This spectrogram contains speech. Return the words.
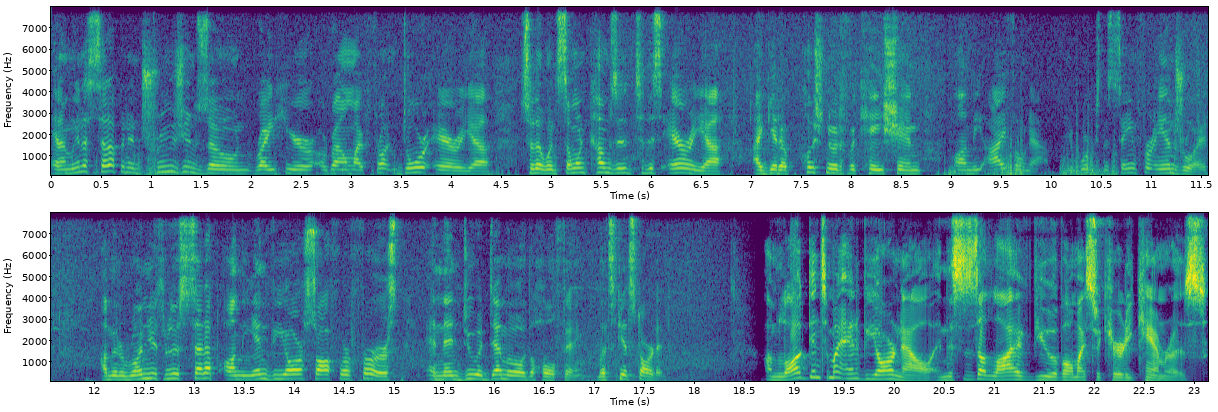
and I'm going to set up an intrusion zone right here around my front door area so that when someone comes into this area I get a push notification on the iPhone app. It works the same for Android. I'm going to run you through this setup on the NVR software first and then do a demo of the whole thing. Let's get started. I'm logged into my NVR now and this is a live view of all my security cameras.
